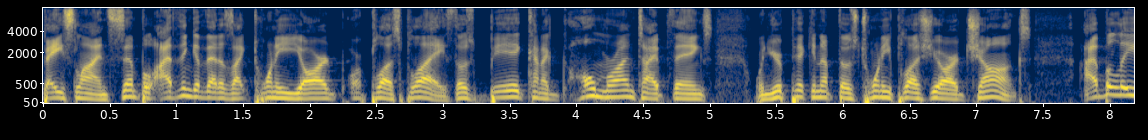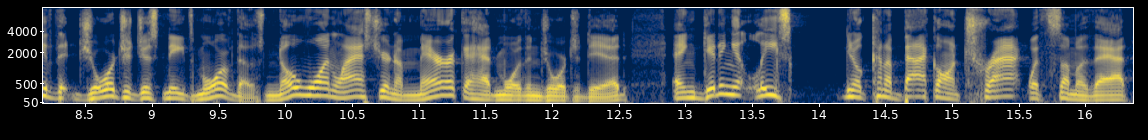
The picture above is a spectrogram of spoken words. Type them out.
baseline simple, I think of that as like 20 yard or plus plays. Those big kind of home run type things when you're picking up those 20 plus yard chunks. I believe that Georgia just needs more of those. No one last year in America had more than Georgia did, and getting at least you know kind of back on track with some of that.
